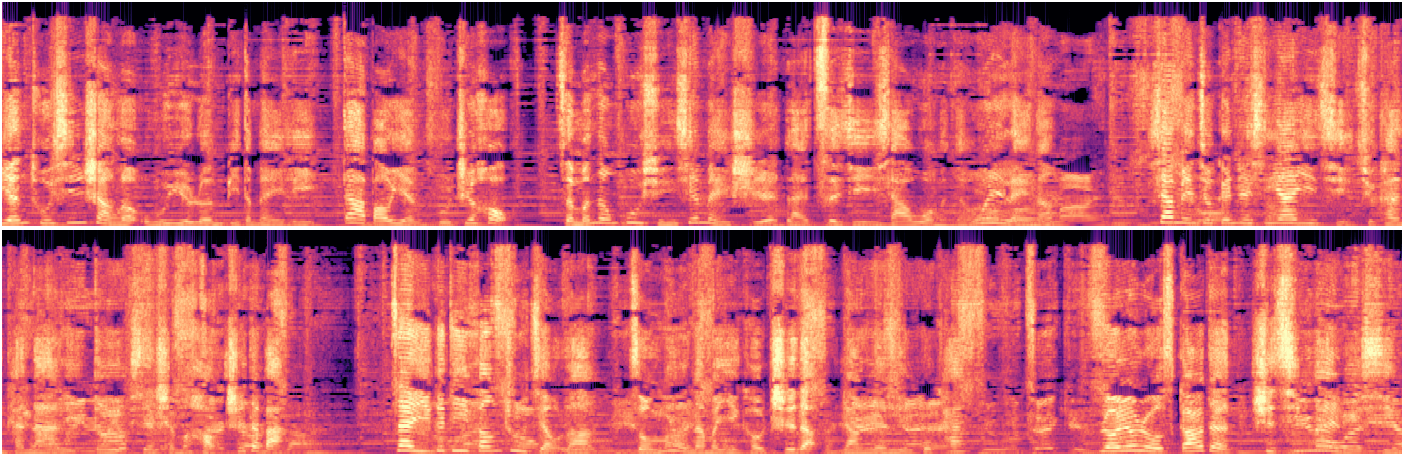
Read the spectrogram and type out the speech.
沿途欣赏了无与伦比的美丽，大饱眼福之后。怎么能不寻些美食来刺激一下我们的味蕾呢？下面就跟着新丫一起去看看那里都有些什么好吃的吧。在一个地方住久了，总有那么一口吃的让人离不开。Royal Rose Garden 是清迈旅行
